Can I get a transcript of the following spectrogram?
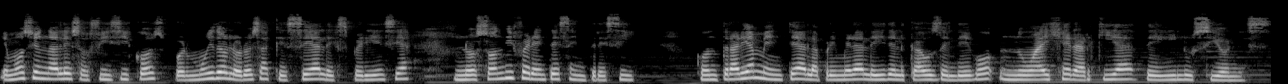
emocionales o físicos, por muy dolorosa que sea la experiencia, no son diferentes entre sí. Contrariamente a la primera ley del caos del ego, no hay jerarquía de ilusiones.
